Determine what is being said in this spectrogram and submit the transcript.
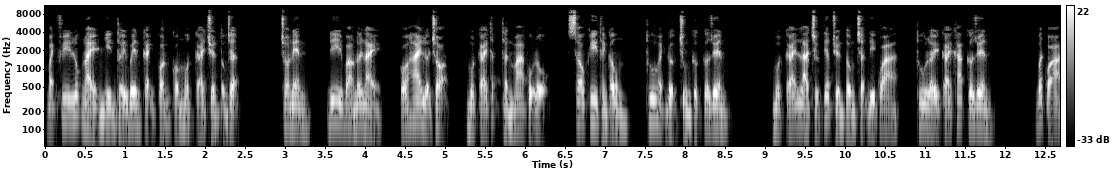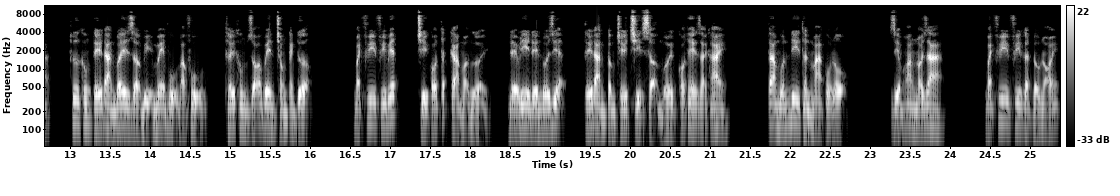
Bạch phi lúc này nhìn thấy bên cạnh còn có một cái truyền tống trận. Cho nên, đi vào nơi này, có hai lựa chọn, một cái thất thần ma cổ lộ, sau khi thành công, thu hoạch được trung cực cơ duyên. Một cái là trực tiếp truyền tống trận đi qua, thu lấy cái khác cơ duyên. Bất quá, thư không tế đàn bây giờ bị mê vụ bao phủ, thấy không rõ bên trong cảnh tượng bạch phi phi biết, chỉ có tất cả mọi người đều đi đến đối diện, tế đàn cấm chế chỉ sợ mới có thể giải khai. Ta muốn đi thần ma cổ lộ. Diệp hoang nói ra. Bạch phi phi gật đầu nói,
